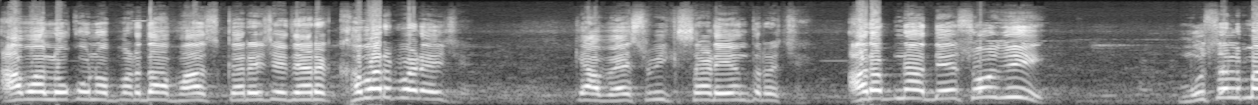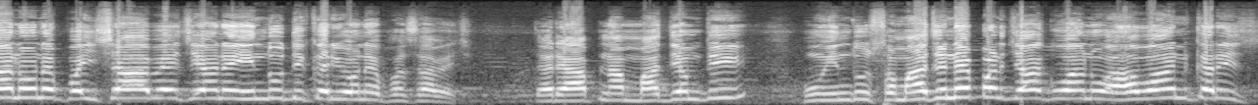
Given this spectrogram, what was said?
આવા લોકોનો પર્દાફાશ કરે છે ત્યારે ખબર પડે છે કે આ વૈશ્વિક ષડયંત્ર છે. અરબના દેશોથી મુસલમાનોને પૈસા આવે છે અને હિન્દુ દીકરીઓને ફસાવે છે. ત્યારે આપના માધ્યમથી હું હિન્દુ સમાજને પણ જાગવાનું આહવાન કરીશ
